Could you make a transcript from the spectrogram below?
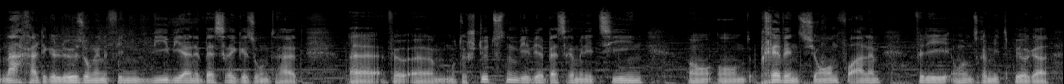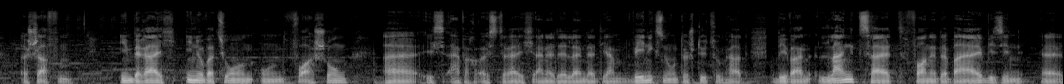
nachhaltige Lösungen finden, wie wir eine bessere Gesundheit äh, ähm, unterstützen, wie wir bessere Medizin und Prävention vor allem für die, unsere Mitbürger schaffen. Im Bereich Innovation und Forschung ist einfach Österreich einer der Länder, die am wenigsten Unterstützung hat. Wir waren lang Zeit vorne dabei, wir sind äh,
